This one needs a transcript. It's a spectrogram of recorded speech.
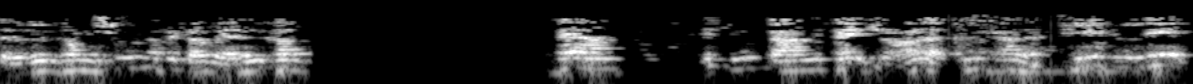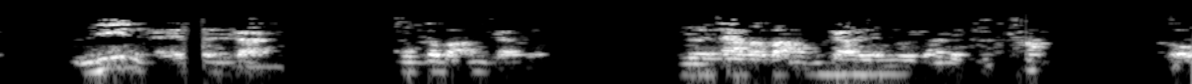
tự hư không xuống, nó phải trở về hư không. Thấy không? Thì chúng ta mới thấy rõ là chúng ta là thiên liên liên hệ trên trời không có bỏ ông trời người nào mà bỏ ông trời là người đó là chỉ thoát khổ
